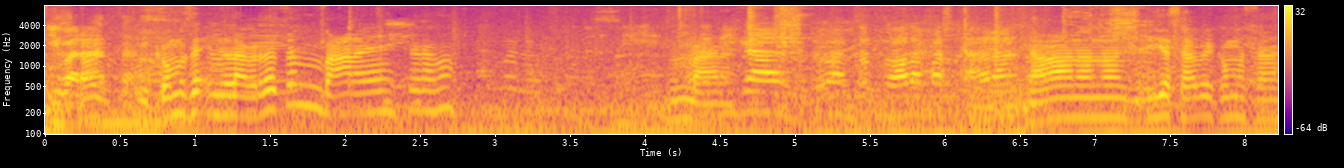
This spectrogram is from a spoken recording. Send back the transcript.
Y baratas. Y cómo se. La verdad está en vara, eh, carajo. En vara. Digas, no. No, no, no, ya sabe cómo está.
